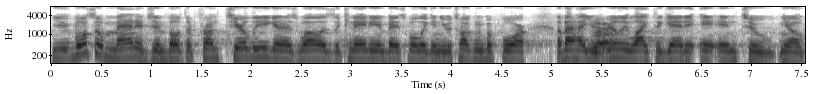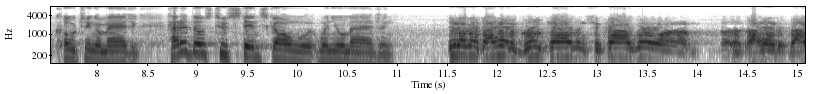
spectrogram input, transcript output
You've also managed in both the Frontier League and as well as the Canadian Baseball League, and you were talking before about how you Yeah. really like to get i- into you know coaching or managing. How did those two stints go when you were managing? You know? I had a great time in Chicago. Um, I had I,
